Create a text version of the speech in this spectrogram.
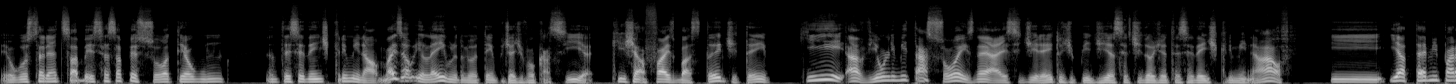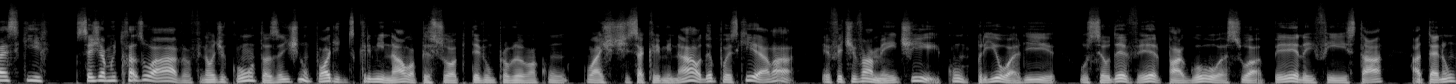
eu gostaria de saber se essa pessoa tem algum antecedente criminal. Mas eu me lembro do meu tempo de advocacia, que já faz bastante tempo, que haviam limitações né, a esse direito de pedir a certidão de antecedente criminal, e, e até me parece que seja muito razoável. Afinal de contas, a gente não pode discriminar uma pessoa que teve um problema com, com a justiça criminal depois que ela efetivamente cumpriu ali o seu dever, pagou a sua pena, enfim, está até num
